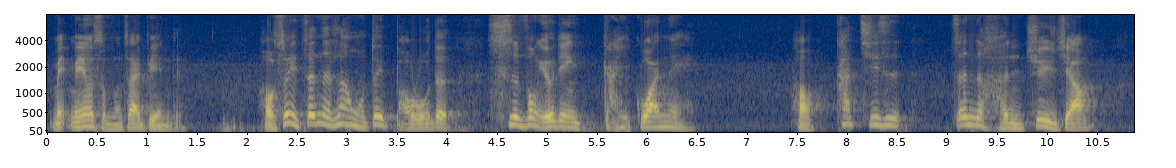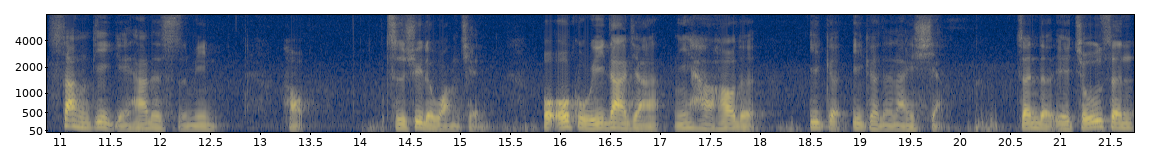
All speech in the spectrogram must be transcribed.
没没有什么在变的。好，所以真的让我对保罗的侍奉有点改观呢。好，他其实真的很聚焦。上帝给他的使命，好，持续的往前。我我鼓励大家，你好好的一个一个的来想，真的也求神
